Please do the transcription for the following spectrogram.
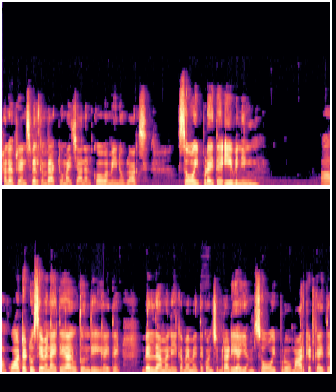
Hello friends welcome back to my channel Kova Meenu vlogs so ఇప్పుడైతే ఈవినింగ్ క్వార్టర్ టు సెవెన్ అయితే అవుతుంది. అయితే వెళ్దామని ఇక మేమైతే కొంచెం రెడీ అయ్యాం. సో ఇప్పుడు మార్కెట్కి అయితే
